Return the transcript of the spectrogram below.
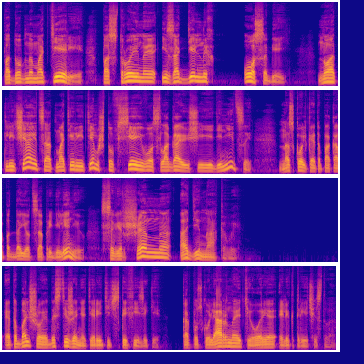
подобно материи, построенное из отдельных особей, но отличается от материи тем, что все его слагающие единицы, насколько это пока поддается определению, совершенно одинаковы. Это большое достижение теоретической физики, корпускулярная теория электричества.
